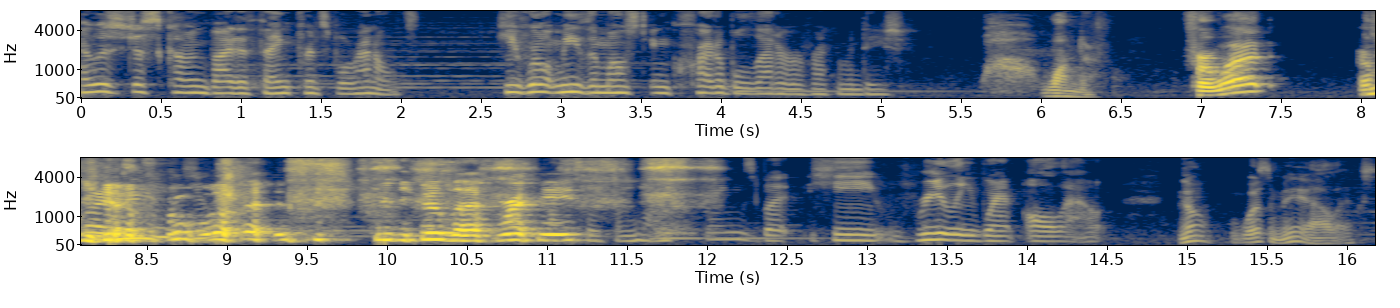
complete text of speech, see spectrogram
I was just coming by to thank Principal Reynolds. He wrote me the most incredible letter of recommendation. Wow, wonderful. For what? Am I Yeah, for what? You left Also some nice things, but he really went all out. No, it wasn't me, Alex.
